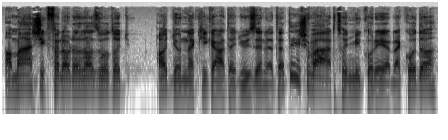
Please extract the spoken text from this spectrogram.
a másik feladat az volt, hogy adjon nekik át egy üzenetet, és várt, hogy mikor érnek oda.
